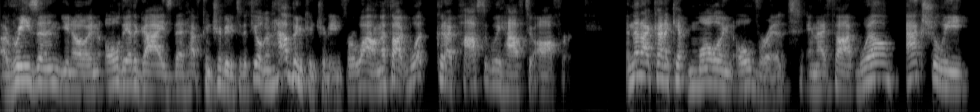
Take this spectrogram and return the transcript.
uh, Reason, you know, and all the other guys that have contributed to the field and have been contributing for a while. And I thought, what could I possibly have to offer? And then I kind of kept mulling over it. And I thought, well, actually,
